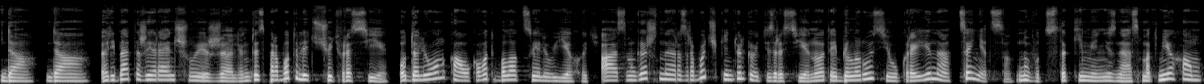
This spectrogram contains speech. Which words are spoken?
Да, да. Ребята же и раньше уезжали. Ну, то есть поработали чуть-чуть в России. Удаленка, а у кого-то была цель уехать. А СНГшные разработчики не только ведь из России, но это и Беларусь, и Украина ценятся. Ну вот с такими, не знаю, с Матмехом,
